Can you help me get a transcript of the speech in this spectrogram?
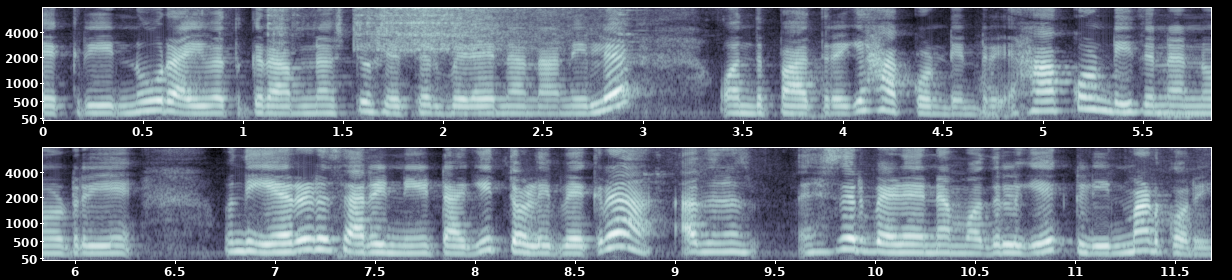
ಬೇಕ್ರಿ. ನೂರ ಐವತ್ತು ಗ್ರಾಮ್ನಷ್ಟು ಹೆಸರು ಬೇಳೆನ ನಾನಿಲ್ಲೇ ಒಂದು ಪಾತ್ರೆಗೆ ಹಾಕ್ಕೊಂಡಿನಿ ರೀ ಹಾಕ್ಕೊಂಡು ಇದನ್ನು ನೋಡ್ರಿ, ಒಂದು ಎರಡು ಸಾರಿ ನೀಟಾಗಿ ತೊಳಿಬೇಕ್ರ? ಅದನ್ನು ಹೆಸರು ಬೇಳೆನ ಮೊದಲಿಗೆ ಕ್ಲೀನ್ ಮಾಡ್ಕೊರಿ.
